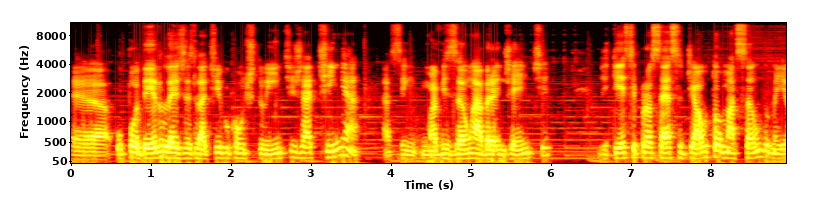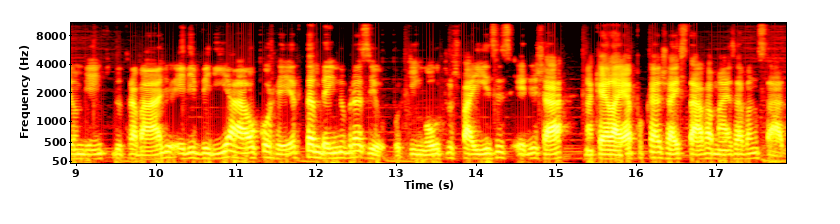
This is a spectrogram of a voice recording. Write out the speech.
é, o poder legislativo constituinte já tinha assim uma visão abrangente de que esse processo de automação do meio ambiente do trabalho ele viria a ocorrer também no Brasil, porque em outros países ele já naquela época já estava mais avançado.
